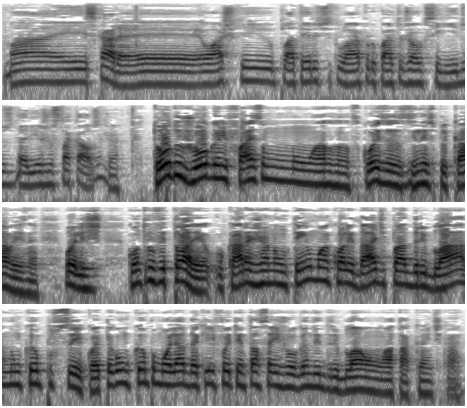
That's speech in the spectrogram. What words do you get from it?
Mas, cara, é, eu acho que o Plateiro titular por quatro jogos seguidos daria justa causa já. Todo jogo ele faz um, umas coisas inexplicáveis, né? Pô, ele, contra o Vitória, o cara já não tem uma qualidade para driblar num campo seco. Aí pegou um campo molhado daqui e foi tentar sair jogando e driblar um atacante, cara.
